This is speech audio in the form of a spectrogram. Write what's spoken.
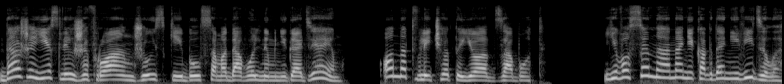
Даже если Жефруа Анжуйский был самодовольным негодяем, он отвлечет ее от забот. Его сына она никогда не видела,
